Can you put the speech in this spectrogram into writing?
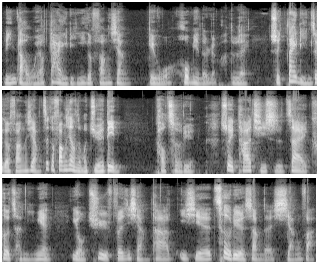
领导我要带领一个方向给我后面的人嘛，对不对？所以带领这个方向，这个方向怎么决定？靠策略。所以他其实，在课程里面有去分享他一些策略上的想法。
